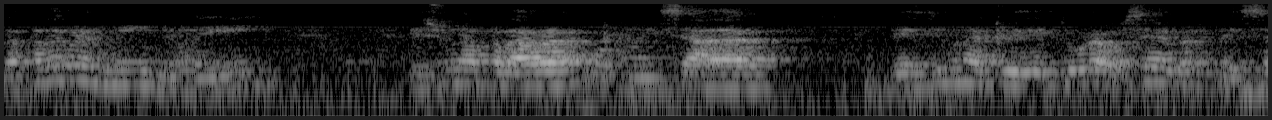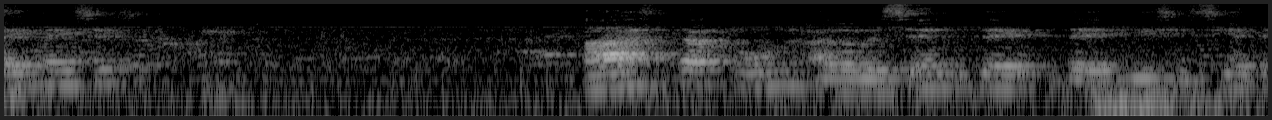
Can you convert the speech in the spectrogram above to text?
La palabra niño ahí es una palabra utilizada desde una criatura, observa, de seis meses hasta un adolescente de 17,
